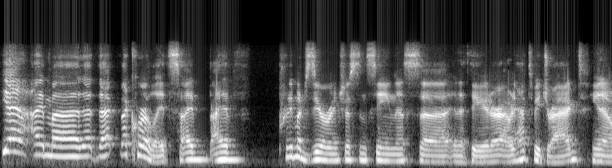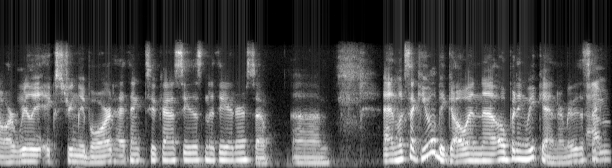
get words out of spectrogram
yeah, I'm. Uh, that that that correlates. I I have pretty much zero interest in seeing this uh, in a theater. I would have to be dragged, you know, or really extremely bored. I think to kind of see this in the theater. So, um, and it looks like you will be going uh, opening weekend, or maybe the second. I'm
